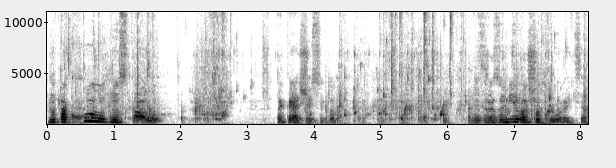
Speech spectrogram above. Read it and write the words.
ну так холодно стало. Таке щось ото не зрозуміло, що твориться.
